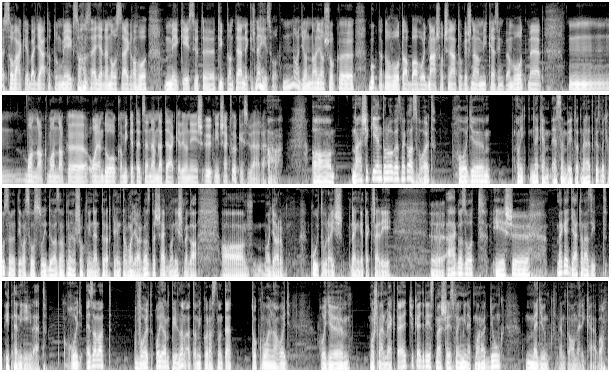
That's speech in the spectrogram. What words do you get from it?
Szlovákiában gyártottunk még, szóval az egyetlen ország, ahol még készült Tipton termék, és nehéz volt. Nagyon-nagyon sok buktató volt abban, hogy máshol csináltuk, és nem a mi kezünkben volt, mert mm, vannak, vannak ö, olyan dolgok, amiket egyszerűen nem lehet elkerülni, és ők nincsenek fölkészülve erre. Aha. A másik ilyen dolog az meg az volt, hogy ö, ami nekem eszembe jutott menet közben, hogy 25 év az hosszú idő, az alatt nagyon sok minden történt a magyar gazdaságban is, meg a, a magyar kultúra is rengeteg felé ö, ágazott, és ö, meg egyáltalán az itt, itteni élet. Hogy ez alatt volt olyan pillanat, amikor azt mondtál, gondoltok volna, hogy, hogy most már megtehetjük egyrészt, másrészt meg minek maradjunk, megyünk, nem tudom, Amerikába.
